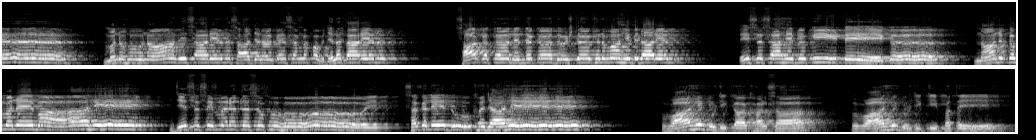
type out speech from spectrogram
ਮਨ ਹੋ ਨਾ ਵਿਸਾਰਿਆਨ ਸਾਜਨਾ ਕੇ ਸੰਗ ਭਵਜਲ ਤਾਰਿਆਨ ਸਾਖਤ ਨਿੰਦਕ ਦੁਸ਼ਟ ਖਿਨ ਮਾਹਿ ਬਿਦਾਰਿਆਨ ਤਿਸ ਸਾਹਿਬ ਕੀ ਟੇਕ? ਨਾਨਕ ਮਨੈ ਮਾਹੇ, ਜਿਸ ਸਿਮਰਤ ਸੁਖ ਹੋਏ, ਸਗਲੇ ਦੁਖ ਜਾਹੇ। ਵਾਹਿਗੁਰੂ ਜੀ ਕਾ ਖਾਲਸਾ, ਵਾਹਿਗੁਰੂ ਜੀ ਕੀ ਫਤਿਹ।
